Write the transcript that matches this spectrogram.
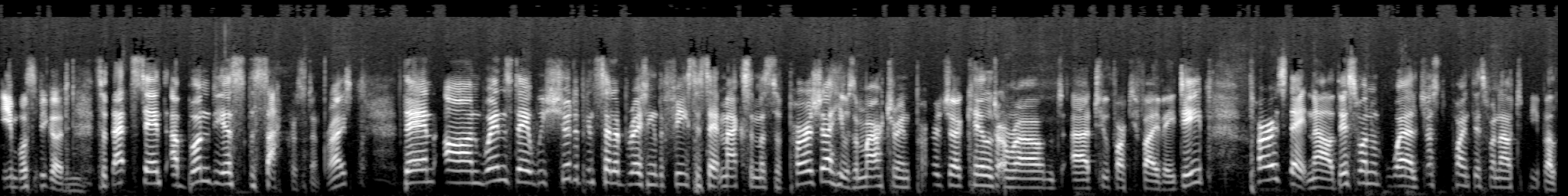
He must be good. Mm. So that's Saint Abundius the sacristan, right? Then on Wednesday, we should have been celebrating the feast of Saint Maximus of Persia. He was a martyr in Persia, killed around uh, 245 AD. Thursday, now this one, well, just to point this one out to people.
